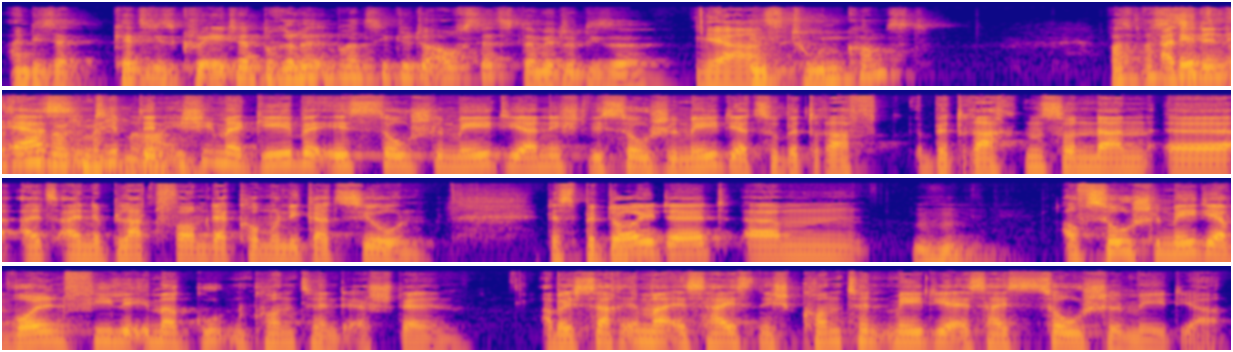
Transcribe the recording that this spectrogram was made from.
an dieser, kennst du diese Creator-Brille im Prinzip, die du aufsetzt, damit du diese ja. ins Tun kommst? Was, was also den ersten Tipp, den ich immer gebe, ist Social Media nicht wie Social Media zu betrachten, sondern äh, als eine Plattform der Kommunikation. Das bedeutet, ähm, mhm. auf Social Media wollen viele immer guten Content erstellen. Aber ich sage immer, es heißt nicht Content Media, es heißt Social Media.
